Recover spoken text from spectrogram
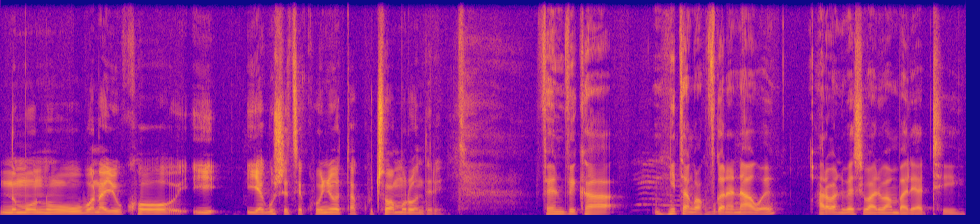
ni umuntu ubona yuko yagushitse ku nyota kuco wamurondereye fenvika nkitangura kuvugana nawe hari abantu benshi bari bambariye ati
